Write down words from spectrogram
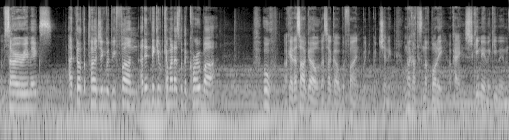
I'm sorry, Remix. I thought the purging would be fun. I didn't think he would come at us with a crowbar. Oh, okay, that's our goal. That's our goal. We're fine. We're, we're chilling. Oh my god, there's another body. Okay, just keep moving, keep moving.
